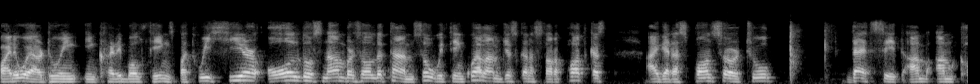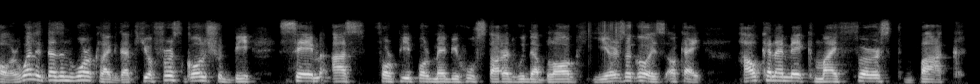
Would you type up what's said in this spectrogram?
by the way, are doing incredible things. But we hear all those numbers all the time. So we think, well, I'm just going to start a podcast. I get a sponsor or two. That's it. I'm, I'm covered. Well, it doesn't work like that. Your first goal should be same as for people maybe who started with a blog years ago is, okay, how can I make my first buck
